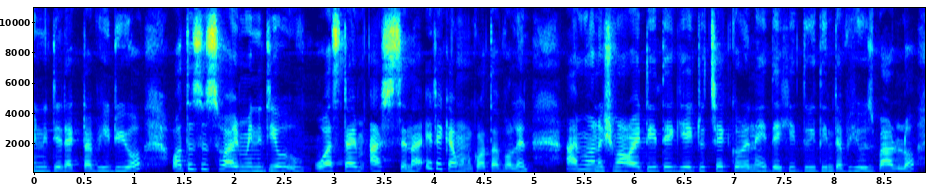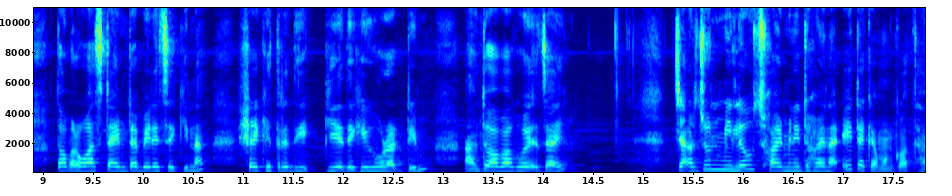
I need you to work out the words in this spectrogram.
মিনিটের একটা ভিডিও। অথচ ছয় মিনিটই ওয়াচ টাইম আসছে না। এটা কেমন কথা বলেন? আমি অনেক সময় ওয়াইটিতে গিয়ে একটু চেক করে নেই, দেখি দুই তিনটা ভিউজ বাড়লো। তো আবার ওয়াচ টাইমটা বেড়েছে কি না সেই ক্ষেত্রে গিয়ে দেখি ঘোড়ার ডিম। আমি তো অবাক হয়ে যাই। চারজন মিলেও ছয় মিনিট হয় না, এটা কেমন কথা?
